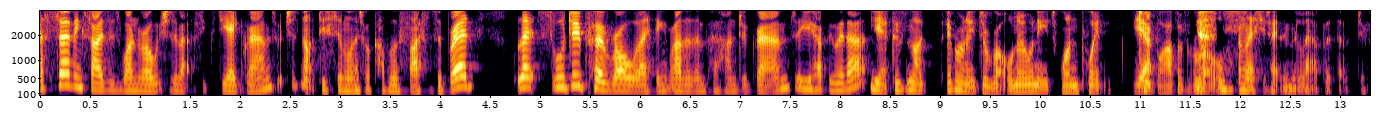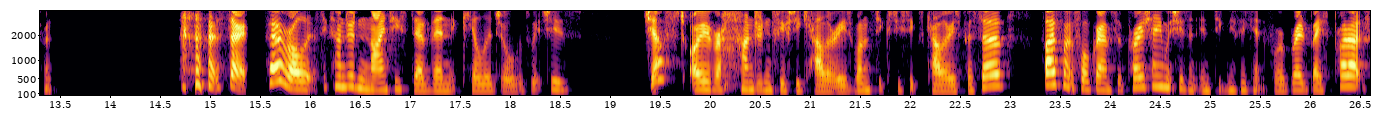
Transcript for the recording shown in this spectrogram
A serving size is one roll, which is about 68 grams, which is not dissimilar to a couple of slices of bread. Let's we'll do per roll, I think, rather than per hundred grams. Are you happy with that? Yeah, because like everyone eats a roll. No one eats one point two five of a roll, unless you take the middle out, but that's different. so per roll, it's 697 kilojoules, which is just over 150 calories, 166 calories per serve, 5.4 grams of protein, which isn't insignificant for a bread based product,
